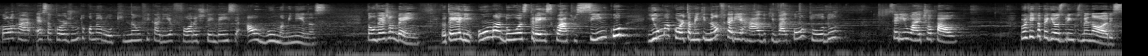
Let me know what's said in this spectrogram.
colocar essa cor junto com o meu look. Não ficaria fora de tendência alguma, meninas. Então vejam bem, eu tenho ali uma, duas, três, quatro, cinco e uma cor também que não ficaria errado, que vai com tudo, seria o white opal. Por que, que eu peguei os brincos menores?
